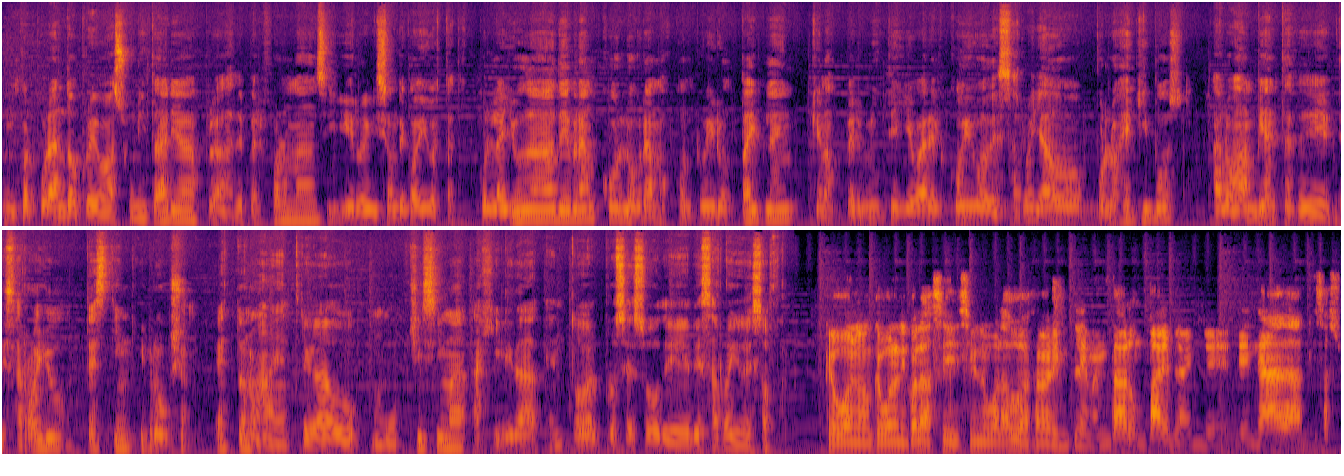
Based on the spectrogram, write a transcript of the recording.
incorporando pruebas unitarias, pruebas de performance y revisión de código estático. Con la ayuda de Branco logramos construir un pipeline que nos permite llevar el código desarrollado por los equipos a los ambientes de desarrollo, testing y producción. Esto nos ha entregado muchísima agilidad en todo el proceso de desarrollo de software. Qué bueno, qué bueno, Nicolás. Sí, sin lugar a dudas. A ver, implementar un pipeline de, nada quizás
